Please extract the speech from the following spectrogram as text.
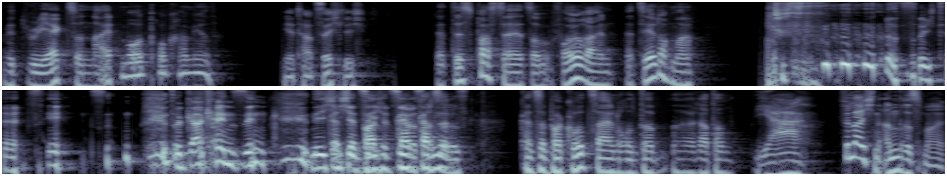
mit React so Night Mode programmiert? Ja, tatsächlich. Ja, das passt ja jetzt aber voll rein. Erzähl doch mal. was soll ich da erzählen? Doch gar keinen Sinn. Nee, ich, ich erzähle erzähl was kannst du- anderes. Kannst du ein paar Codezeilen runterrattern? Ja, vielleicht ein anderes Mal.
